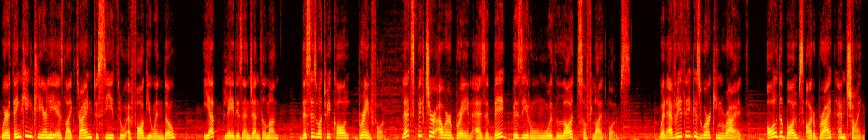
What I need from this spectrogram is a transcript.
Where thinking clearly is like trying to see through a foggy window? Yep, ladies and gentlemen, this is what we call brain fog. Let's picture our brain as a big, busy room with lots of light bulbs. When everything is working right, all the bulbs are bright and shine.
